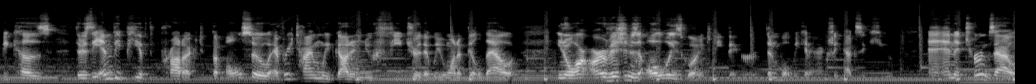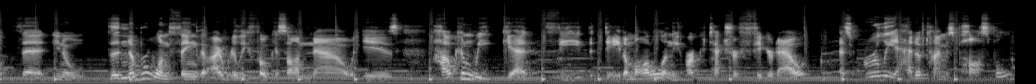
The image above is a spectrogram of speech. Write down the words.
because there's the MVP of the product, but also every time we've got a new feature that we want to build out, you know, our, our vision is always going to be bigger than what we can actually execute. And, and it turns out that, you know, the number one thing that I really focus on now is how can we get the, the data model and the architecture figured out as early ahead of time as possible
